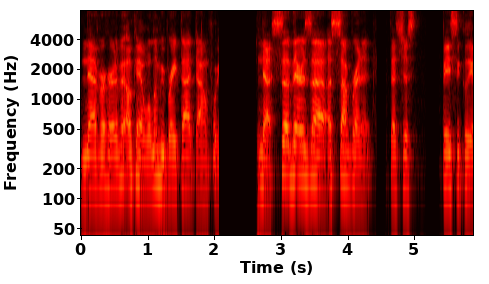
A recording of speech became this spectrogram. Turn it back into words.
Never heard of it. Okay, well let me break that down for you. No, so there's a, a subreddit that's just basically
